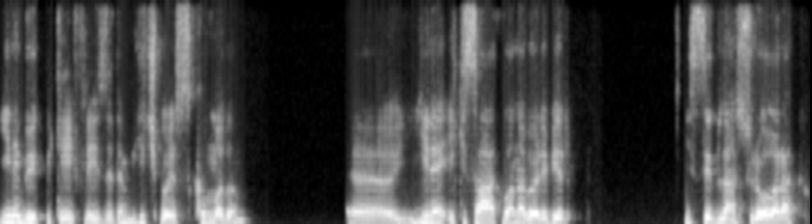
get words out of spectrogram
Yine büyük bir keyifle izledim. Hiç böyle sıkılmadım. Ee, yine iki saat bana böyle bir hissedilen süre olarak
